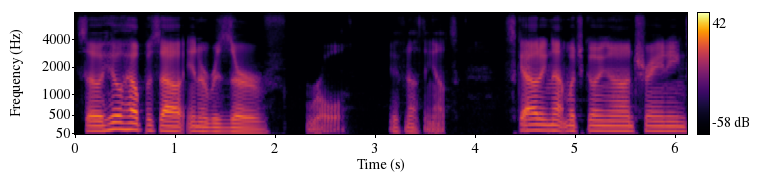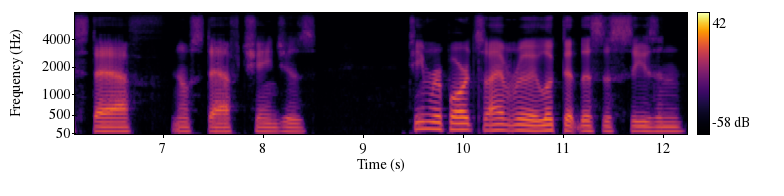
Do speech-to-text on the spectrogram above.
So he'll help us out in a reserve role, if nothing else. Scouting, not much going on. Training, staff, no staff changes. Team reports, I haven't really looked at this this season.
